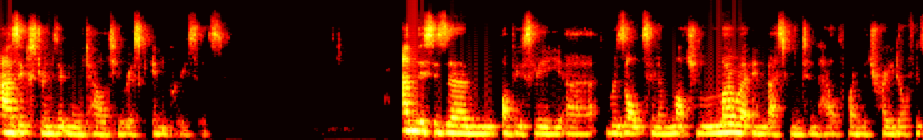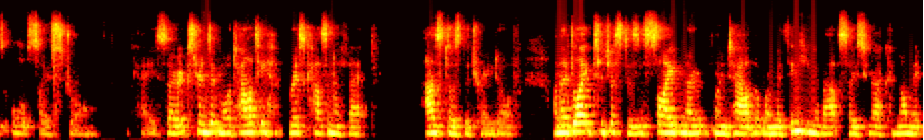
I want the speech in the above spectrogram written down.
as extrinsic mortality risk increases. And this is um, obviously uh, results in a much lower investment in health when the trade-off is also strong. Okay, so extrinsic mortality risk has an effect, as does the trade-off. And I'd like to just as a side note point out that when we're thinking about socioeconomic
